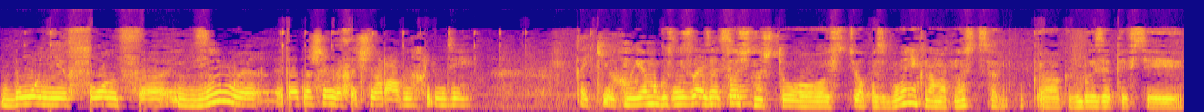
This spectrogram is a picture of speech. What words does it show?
Бони, Солнца и Димы – это отношения достаточно равных людей. Таких. Ну, я могу сказать точно, что Степа с Бонни к нам относятся э, как бы из этой всей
